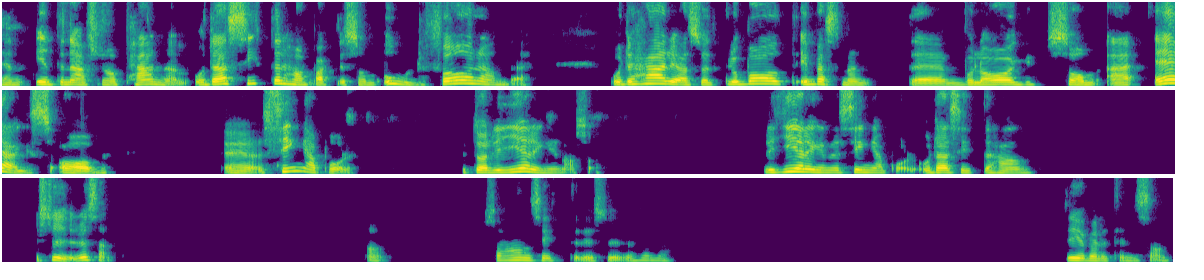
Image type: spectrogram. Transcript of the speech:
en International Panel och där sitter han faktiskt som ordförande. Och det här är alltså ett globalt investmentbolag som är, ägs av eh, Singapore, utav regeringen alltså. Regeringen i Singapore och där sitter han i styrelsen. Ja. Så han sitter i styrelsen. Då. Det är väldigt intressant.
